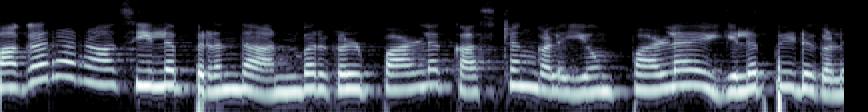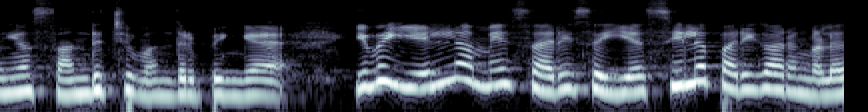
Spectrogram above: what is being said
மகர ராசியில் பிறந்த அன்பர்கள் பல கஷ்டங்களையும் பல இழப்பீடுகளையும் சந்தித்து வந்திருப்பீங்க. இவை எல்லாமே சரி செய்ய சில பரிகாரங்களை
